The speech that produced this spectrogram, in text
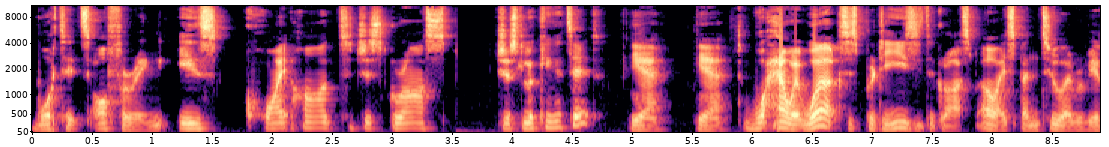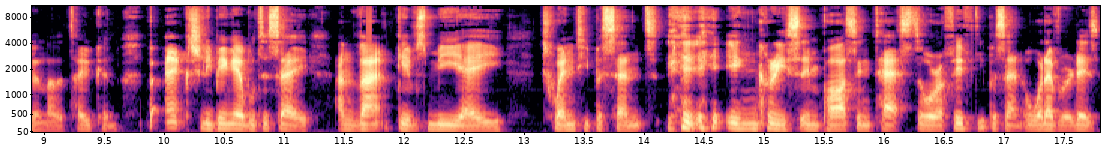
what it's offering is quite hard to just grasp just looking at it. Yeah, yeah, how it works is pretty easy to grasp. Oh, I spend two, I reveal another token. But actually being able to say, and that gives me a 20% increase in passing tests or a 50% or whatever it is,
